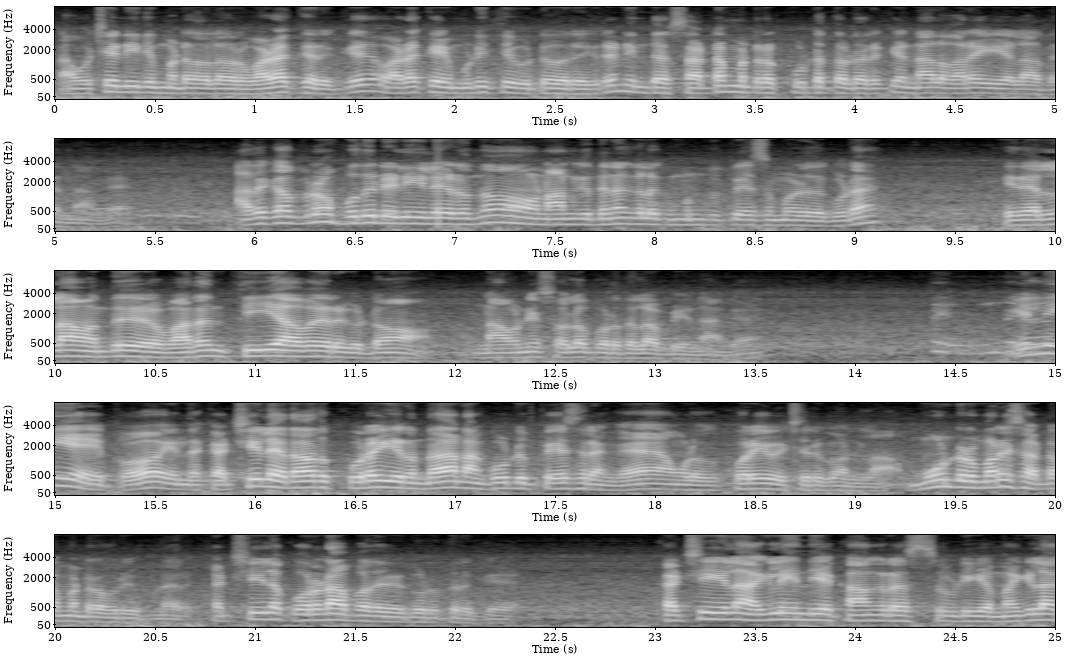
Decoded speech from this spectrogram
நான் உச்சநீதிமன்றத்தில் ஒரு வழக்கு இருக்குது வழக்கை முடித்து விட்டு வருகிறேன். இந்த சட்டமன்ற கூட்டத்தொடருக்கு என்னால் வர இயலாதுன்னாங்க. அதுக்கப்புறம் புதுடெல்லியிலிருந்தும் நான்கு தினங்களுக்கு முன்பு பேசும்பொழுது கூட இதெல்லாம் வந்து வதந்தியாகவே இருக்கட்டும். நான் ஒன்றையும் சொல்ல போகிறதில்ல அப்படின்னாங்க. இல்லையே இப்போது இந்த கட்சியில் ஏதாவது குறை இருந்தால் நான் கூப்பிட்டு பேசுகிறேங்க அவங்களுக்கு குறை வச்சுருக்கோம்லாம். மூன்று முறை சட்டமன்ற உறுப்பினர் கட்சியில் கொறடா பதவி கொடுத்துருக்கு. கட்சியில் அகில இந்திய காங்கிரஸ் உடைய மகிழா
